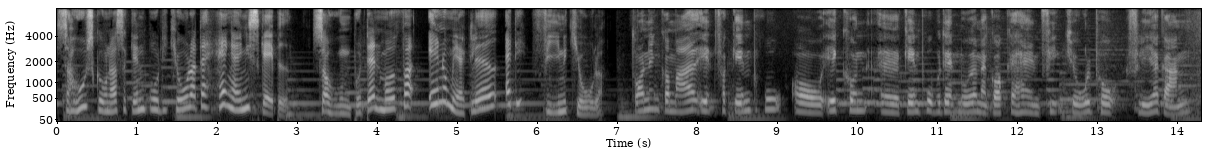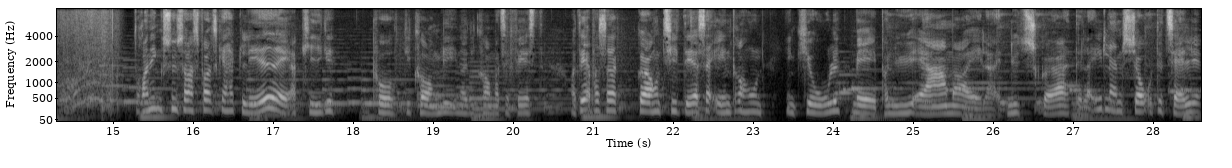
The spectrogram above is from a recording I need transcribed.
så husker hun også at genbruge de kjoler, der hænger inde i skabet. Så hun på den måde får endnu mere glæde af de fine kjoler. Dronningen går meget ind for genbrug, og ikke kun øh, genbrug på den måde, at man godt kan have en fin kjole på flere gange. Dronningen synes også, at folk skal have glæde af at kigge på de kongelige, når de kommer til fest. Og derfor så gør hun tit det, og så ændrer hun en kjole med på nye ærmer, eller et nyt skørt, eller et eller andet sjov detalje.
